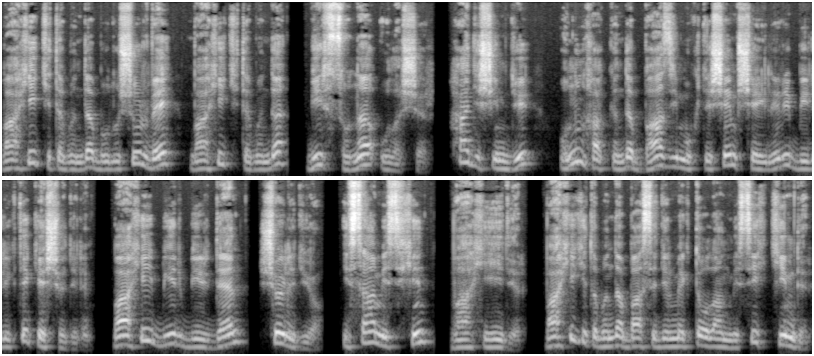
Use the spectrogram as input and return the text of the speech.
vahiy kitabında buluşur ve vahiy kitabında bir sona ulaşır. Hadi şimdi onun hakkında bazı muhteşem şeyleri birlikte keşfedelim. Vahiy bir birden şöyle diyor. İsa Mesih'in vahiyidir. Vahiy kitabında bahsedilmekte olan Mesih kimdir?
